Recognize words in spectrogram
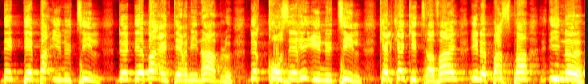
des débats inutiles, des débats interminables, des causeries inutiles. Quelqu'un qui travaille, il ne passe pas une heure,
